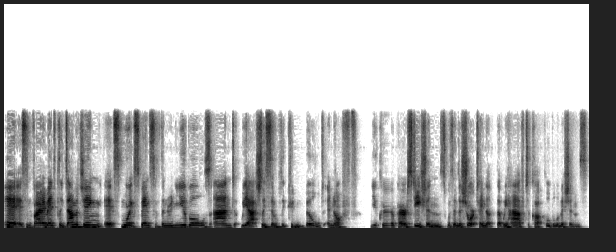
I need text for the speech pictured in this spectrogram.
It's environmentally damaging, it's more expensive than renewables, and we actually simply couldn't build enough nuclear power stations within the short time that, that we have to cut global emissions.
